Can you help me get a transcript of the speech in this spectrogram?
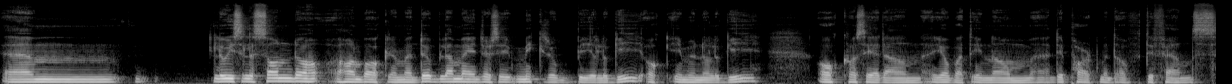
Um, ehm, Luis Elizondo har en bakgrund med dubbla majors i mikrobiologi och immunologi. Och har sedan jobbat inom eh, Department of Defense.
